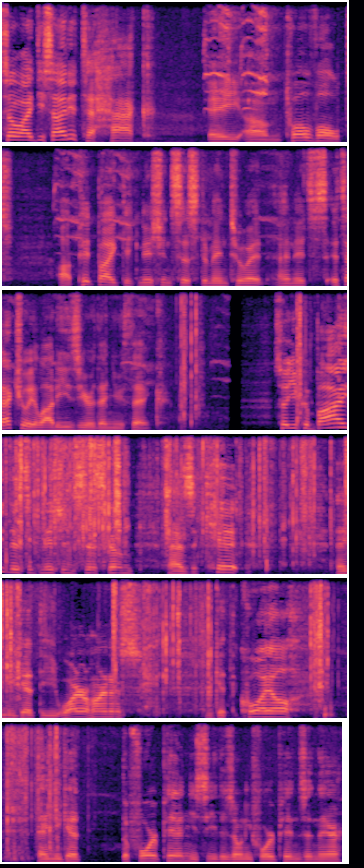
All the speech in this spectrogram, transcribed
So I decided to hack a um, 12 volt uh, pit bike ignition system into it, and it's it's actually a lot easier than you think. So you could buy this ignition system as a kit, and you get the wire harness, you get the coil, and you get the four pin. You see, there's only four pins in there,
